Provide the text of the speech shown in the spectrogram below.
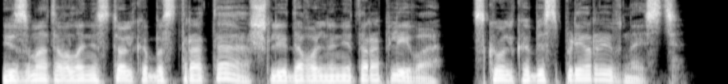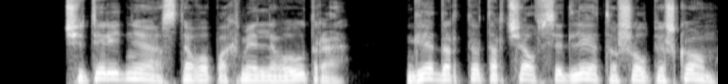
Изматывала не столько быстрота, шли довольно неторопливо, сколько беспрерывность. Четыре дня с того похмельного утра Гедер то торчал в седле, то шел пешком.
